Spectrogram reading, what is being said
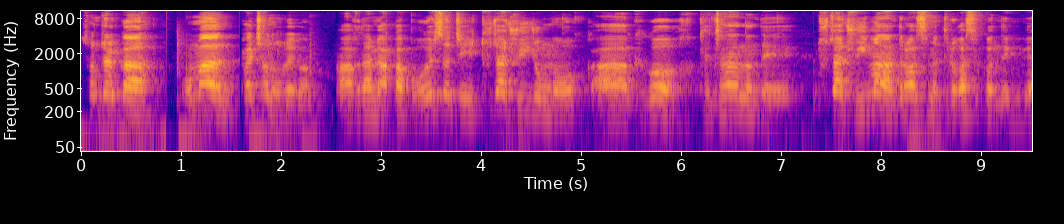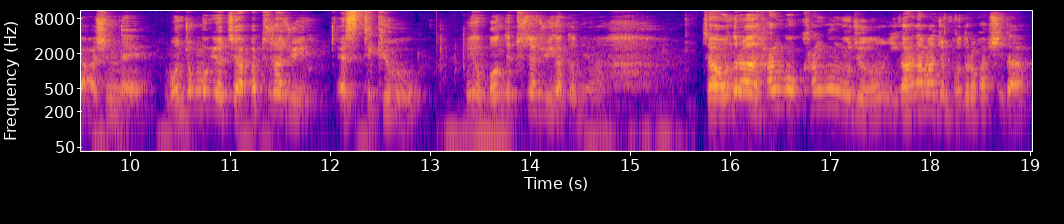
손절가 58,500원. 아, 그 다음에 아까 뭐 했었지? 투자 주의 종목. 아, 그거 괜찮았는데. 투자 주의만 안 들어갔으면 들어갔을 건데, 그게 아쉽네. 뭔 종목이었지? 아까 투자 주의. ST큐브. 이거 뭔데 투자 주의가 떴냐. 자 오늘은 한국 항공우주 이거 하나만 좀 보도록 합시다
